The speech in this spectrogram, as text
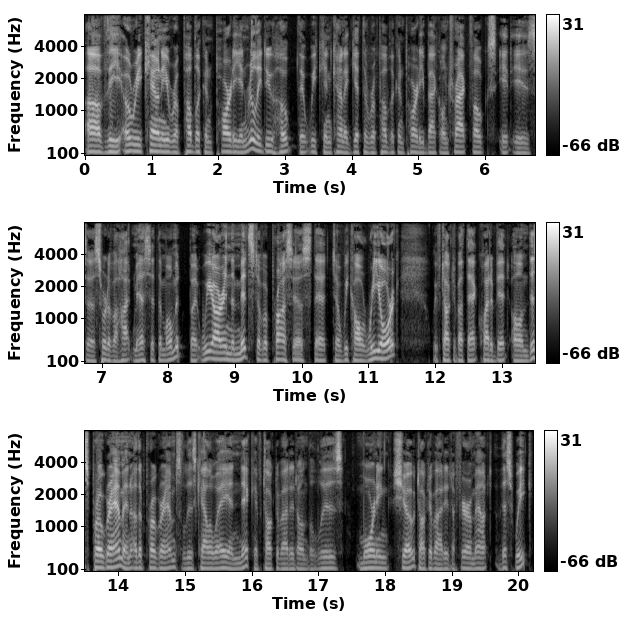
of the Horry County Republican Party and really do hope that we can kind of get the Republican Party back on track, folks. It is uh, sort of a hot mess at the moment, but we are in the midst of a process that uh, we call reorg. We've talked about that quite a bit on this program and other programs. Liz Calloway and Nick have talked about it on the Liz Morning Show, talked about it a fair amount this week.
